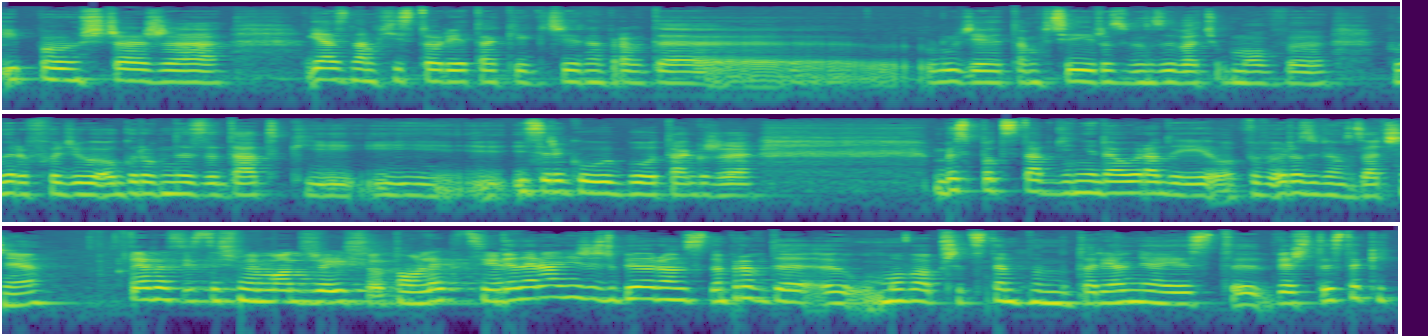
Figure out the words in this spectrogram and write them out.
i powiem szczerze, ja znam historie takie, gdzie naprawdę ludzie tam chcieli rozwiązywać umowy, które wchodziły ogromne zadatki i, i z reguły było tak, że bezpodstawnie nie dało rady jej rozwiązać, nie? Teraz jesteśmy mądrzejsi o tą lekcję. Generalnie rzecz biorąc, naprawdę e, umowa przedstępna notarialna jest, e, wiesz, to jest taki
